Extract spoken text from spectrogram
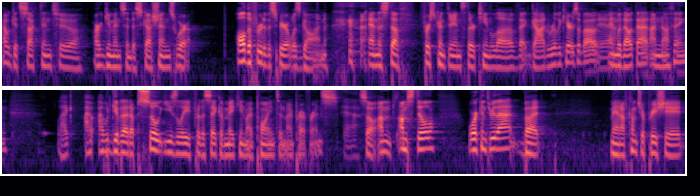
I would get sucked into arguments and discussions where all the fruit of the spirit was gone, and the stuff, 1 Corinthians thirteen, love that God really cares about, Yeah. and without that, I'm nothing. Like I, I would give that up so easily for the sake of making my point and my preference. Yeah. So I'm I'm still working through that, but man, I've come to appreciate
